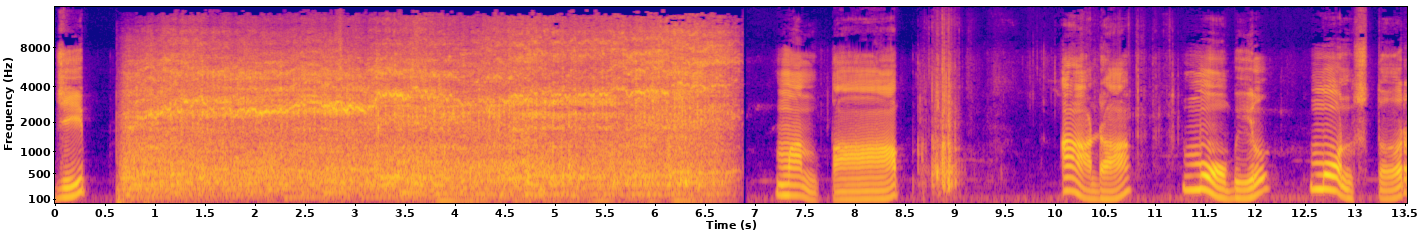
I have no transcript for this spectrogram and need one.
jeep Mantap. Ada mobil monster.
